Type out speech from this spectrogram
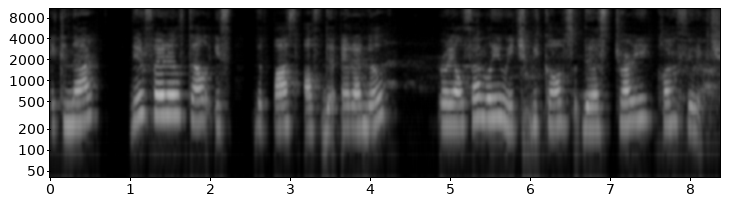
Agnarr. Their fairy tale is the past of the Arendelle royal family, which becomes the story conflict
